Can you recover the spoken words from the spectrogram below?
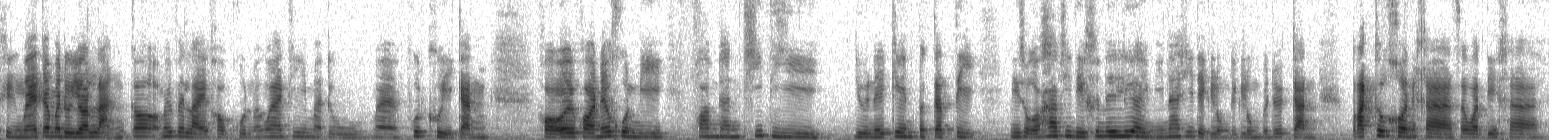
ถึงแม้จะมาดูย้อนหลังก็ไม่เป็นไรขอบคุณมาก ๆ ที่มาดูมาพูดคุยกัน ขออวยพรให้คุณมีความดันที่ดี อยู่ในเกณฑ์ปกติ มีสุขภาพที่ดีขึ้นเรื่อย ๆ มีหน้าที่เด็กลงเด็กลงไปด้วยกัน รักทุกคนค่ะ สวัสดีค่ะ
